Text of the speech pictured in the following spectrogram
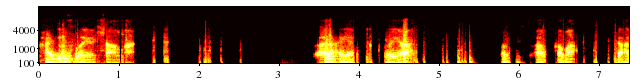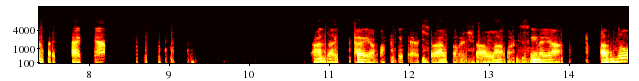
waxaan idiin furayaa insha allah su'aalaha ayaan idiin furayaa qofkii su'aal qaba gacanta taagayaa gacanta taagayaa waqti su'aal qaba insha allah waan siinayaa hadduu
